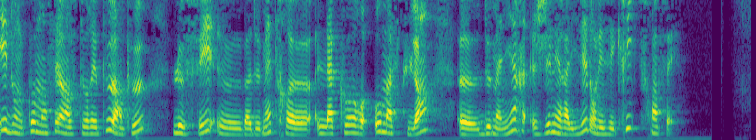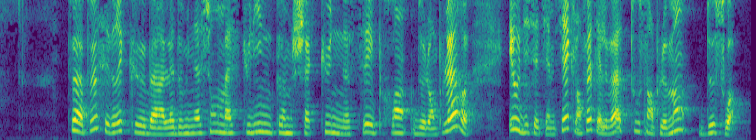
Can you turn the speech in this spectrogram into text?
et donc commencé à instaurer peu à peu le fait euh, bah, de mettre euh, l'accord au masculin euh, de manière généralisée dans les écrits français peu à peu, c'est vrai que bah, la domination masculine, comme chacune sait, prend de l'ampleur. Et au XVIIe siècle, en fait, elle va tout simplement de soi.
